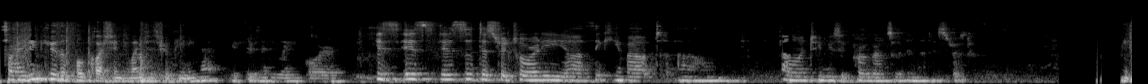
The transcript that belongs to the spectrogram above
Sorry, I didn't hear the full question. Do you mind just repeating that? If there's any way for, Is, is, is the district already uh, thinking about um, elementary music programs within the district? I,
